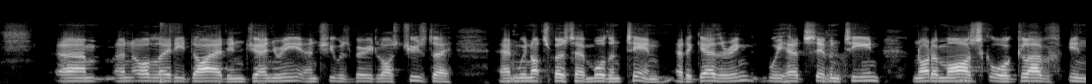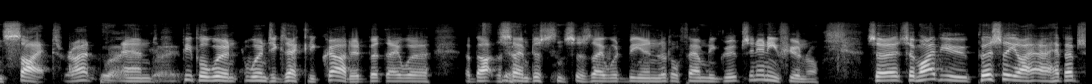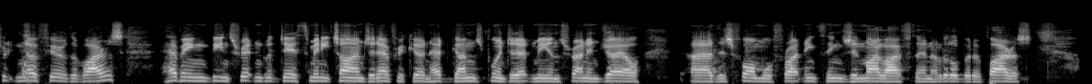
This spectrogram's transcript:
Um, an old lady died in January, and she was buried last Tuesday. And we're not supposed to have more than ten at a gathering. We had 17, not a mask or a glove in sight, right? Right, and right. people weren't weren't exactly crowded, but they were about the Yeah. same distance as they would be in little family groups in any funeral. So, so my view personally, I, I have absolutely no fear of the virus. Having been threatened with death many times in Africa and had guns pointed at me and thrown in jail, uh, there's far more frightening things in my life than a little bit of virus.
